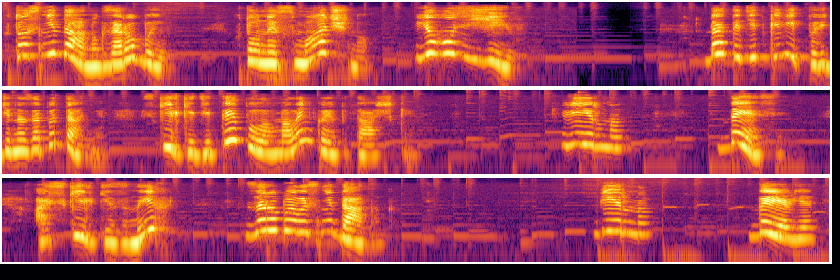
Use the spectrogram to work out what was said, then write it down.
Хто сніданок заробив, хто несмачно його з'їв. Дайте, дітки, відповіді на запитання, скільки дітей було в маленької пташки? Вірно, десять. А скільки з них заробили сніданок? Вірно, дев'ять.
